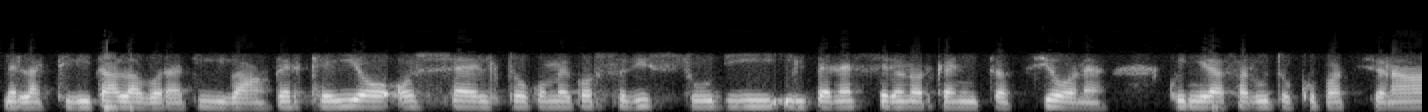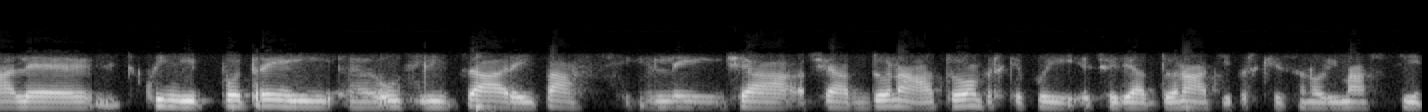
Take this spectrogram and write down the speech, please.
nell'attività lavorativa, perché io ho scelto come corso di studi il benessere in organizzazione quindi la salute occupazionale, quindi potrei eh, utilizzare i passi che lei ci ha, ci ha, donato, perché poi ce li ha donati perché sono rimasti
